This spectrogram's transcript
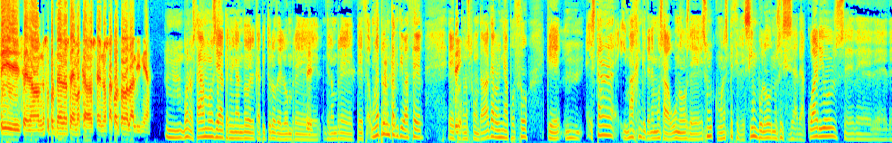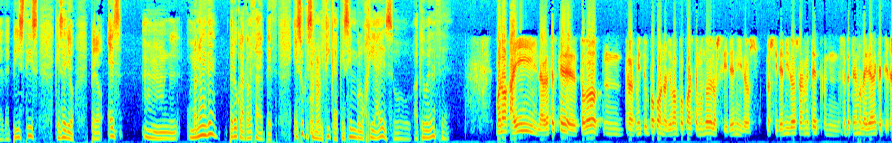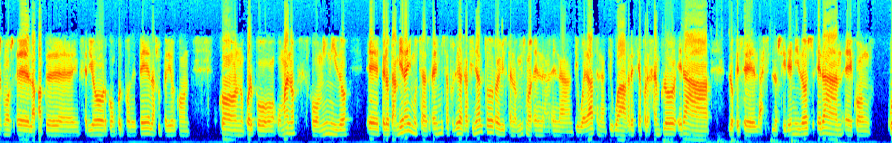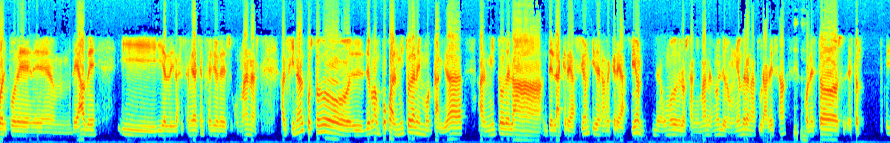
Sí, qué nos hemos quedado, se nos ha cortado la línea. Mm, bueno, estábamos ya terminando el capítulo del hombre del hombre pez. Una pregunta que te iba a hacer, eh, porque nos preguntaba Carolina Pozo que mm, esta imagen que tenemos algunos de es como una especie de símbolo, no sé si sea de Aquarius, eh, de, de, Piscis, qué sé yo, pero es mm, humanoide, pero con la cabeza de pez. ¿Eso qué significa? ¿Qué simbología es o a qué obedece? Bueno, ahí la verdad es que todo mm, transmite un poco, nos lleva un poco a este mundo de los sirénidos. Los sirénidos realmente mm, siempre tenemos la idea de que tenemos eh, la parte inferior con cuerpo de pez, la superior con, con cuerpo humano, homínido, eh, pero también hay muchas hay muchas posibilidades. Al final todo revisten lo mismo. En la, en la antigüedad, en la antigua Grecia, por ejemplo, era lo que se los sirénidos eran eh, con cuerpo de, de ave, y, las extremidades inferiores humanas. Al final, pues todo eh, lleva un poco al mito de la inmortalidad, al mito de la, de la creación y de la recreación, de algún modo, de los animales, ¿no? Y de la unión de la naturaleza con estos, estos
